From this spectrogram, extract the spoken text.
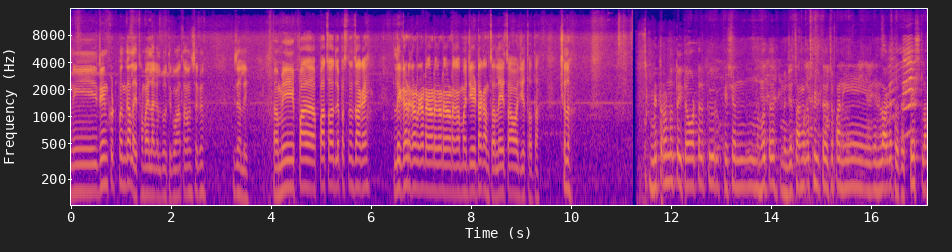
आणि रेनकोट पण घालाय थांबायला लागेल बहुतेक. वातावरण सगळं झालंय. आहे मी पा पाच वाजल्यापासून जागा आहे लय गडगड गडगड गडगड म्हणजे ढगांचा लयचा आवाज येत होता. चलो. मित्रांनो तर इथं वॉटर प्युरिफिकेशन होतं. म्हणजे चांगलं फिल्टरचं पाणी लागत होतं टेस्टला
